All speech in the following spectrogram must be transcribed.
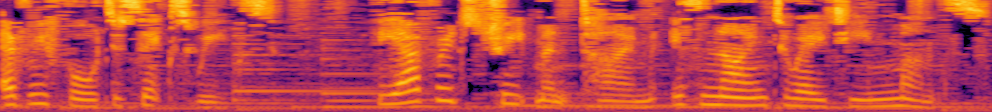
every 4 to 6 weeks. The average treatment time is 9 to 18 months.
